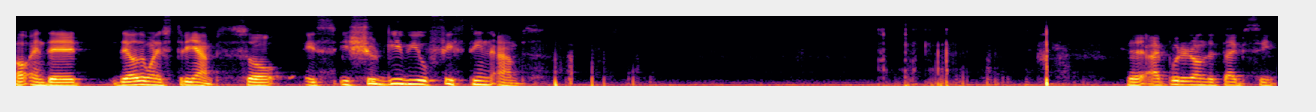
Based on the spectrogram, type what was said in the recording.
Oh and the the other one is 3 amps so it's, it should give you 15 amps. I put it on the type C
